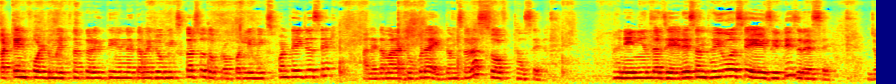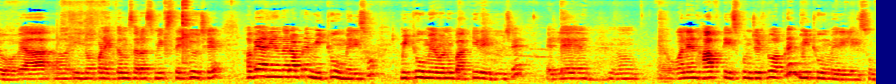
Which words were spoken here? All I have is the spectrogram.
કટ એન્ડ ફોલ્ડ મેથડ કરી અને તમે જો મિક્સ કરશો તો પ્રોપરલી મિક્સ પણ થઈ જશે અને તમારા ઢોકળા એકદમ સરસ સોફ્ટ થશે. અને એની અંદર જે એરેશન થયું હશે એ ઇઝ ઇટ ઇઝ રહેશે. જો હવે આ ઈનો પણ એકદમ સરસ મિક્સ થઈ ગયું છે. હવે આની અંદર આપણે મીઠું ઉમેરીશું. મીઠું ઉમેરવાનું બાકી રહી ગયું છે. એટલે વન એન્ડ હાફ ટીસ્પૂન જેટલું આપણે મીઠું ઉમેરી લઈશું.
